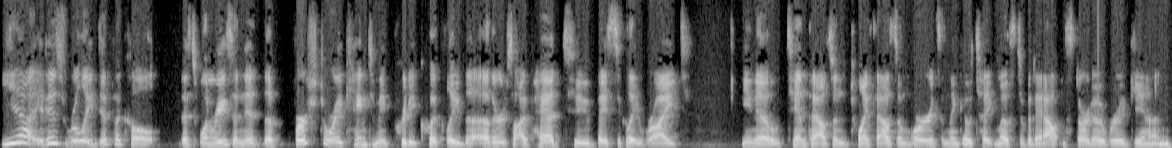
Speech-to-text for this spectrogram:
Yeah, it is really difficult. That's one reason it, the first story came to me pretty quickly. The others I've had to basically write, you know, 10,000 to 20,000 words and then go take most of it out and start over again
